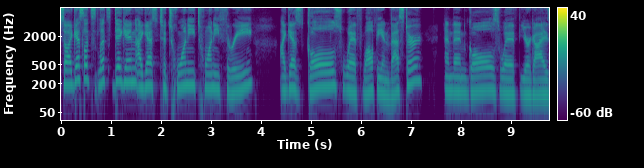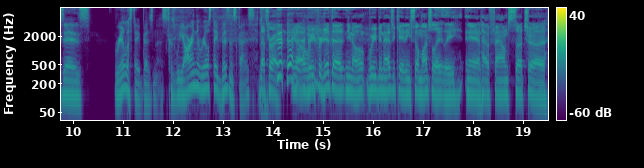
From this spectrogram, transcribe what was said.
So I guess let's let's dig in. I guess to 2023. I guess goals with wealthy investor, and then goals with your guys's real estate business because we are in the real estate business, guys. That's right. You know, we forget that, you know, we've been educating so much lately and have found such a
